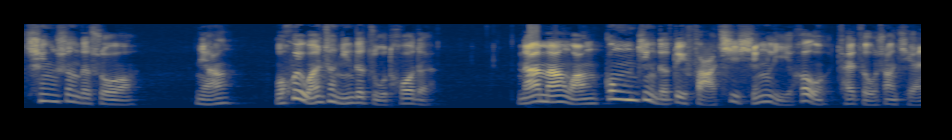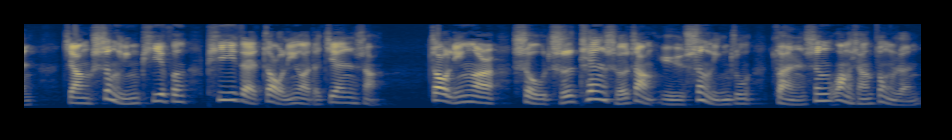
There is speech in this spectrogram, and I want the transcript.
轻声地说。娘，我会完成您的嘱托的。南蛮王恭敬地对法器行礼后，才走上前，将圣灵披风披在赵灵儿的肩上。赵灵儿手持天蛇杖与圣灵珠，转身望向众人，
